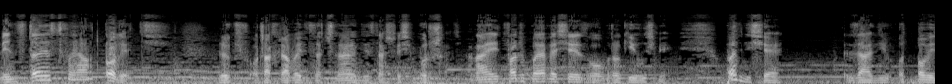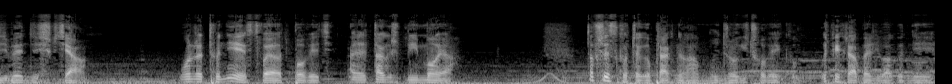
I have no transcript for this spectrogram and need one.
Więc to jest twoja odpowiedź. Luki w oczach Raveli zaczynają nieznacznie się poruszać, a na jej twarzy pojawia się złowrogi uśmiech. Upewnij się, zanim odpowiedź będziesz chciał. Może to nie jest twoja odpowiedź, ale tak brzmi moja. To wszystko, czego pragnęłam, mój drogi człowieku. Uśmiech Raveli łagodnieje.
